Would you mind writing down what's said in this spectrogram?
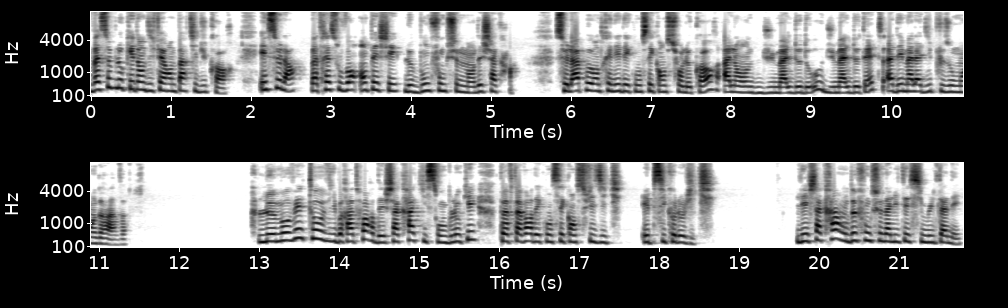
va se bloquer dans différentes parties du corps, et cela va très souvent empêcher le bon fonctionnement des chakras. Cela peut entraîner des conséquences sur le corps, allant du mal de dos, du mal de tête, à des maladies plus ou moins graves. Le mauvais taux vibratoire des chakras qui sont bloqués peuvent avoir des conséquences physiques et psychologiques. Les chakras ont deux fonctionnalités simultanées.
